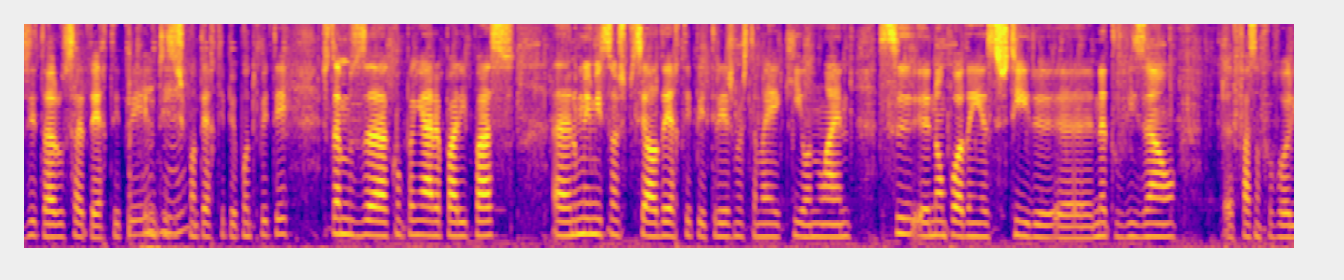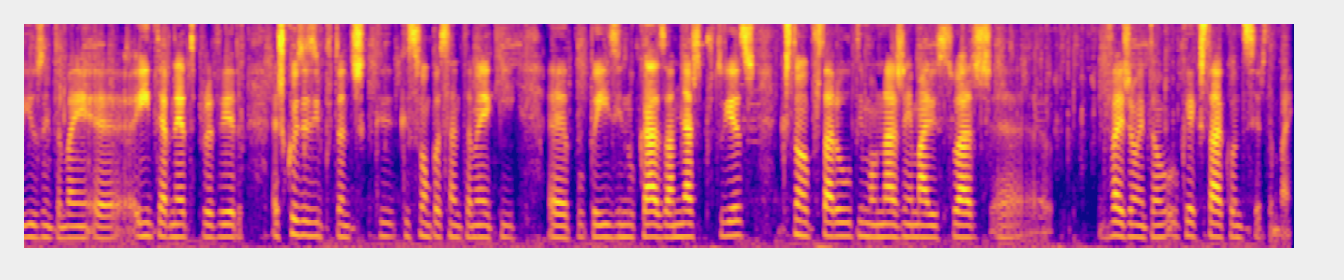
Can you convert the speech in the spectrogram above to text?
visitar o site da RTP, Uhum. notícias.rtp.pt. Estamos a acompanhar a par e passo ah, numa emissão especial da RTP3, mas também aqui online. Se ah, não podem assistir ah, na televisão, ah, façam favor e usem também ah, a internet para ver as coisas importantes que, que se vão passando também aqui ah, pelo país. E no caso, há milhares de portugueses que estão a prestar a última homenagem a Mário Soares. ah, Vejam então o que é que está a acontecer também.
